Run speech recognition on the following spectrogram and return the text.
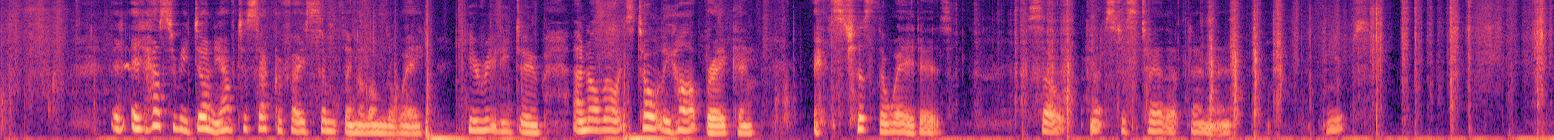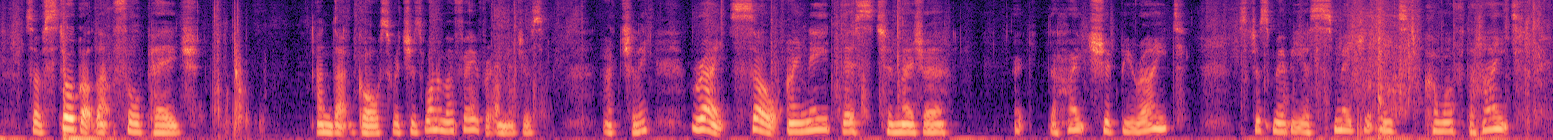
It, it has to be done. You have to sacrifice something along the way. You really do. And although it's totally heartbreaking, it's just the way it is. So let's just tear that down there. Oops. So I've still got that full page and that ghost, which is one of my favourite images, actually. Right, so I need this to measure, the height should be right. It's just maybe a smidge that needs to come off the height.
